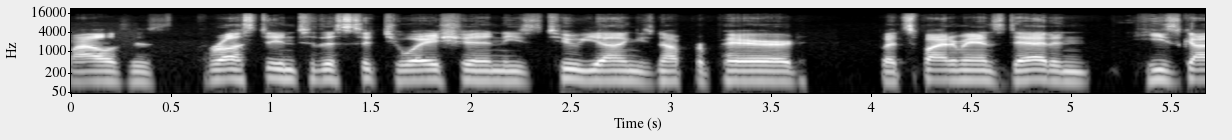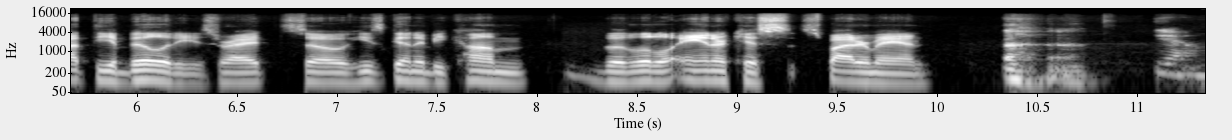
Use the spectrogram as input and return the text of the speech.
Miles is thrust into this situation. He's too young. He's not prepared. But Spider-Man's dead, and he's got the abilities, right? So he's going to become the little anarchist Spider-Man. yeah,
